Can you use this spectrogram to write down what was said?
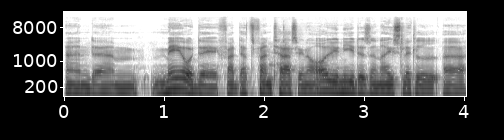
And um, Mayo Day, fa- that's fantastic. And all you need is a nice little. Uh,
